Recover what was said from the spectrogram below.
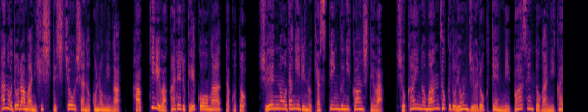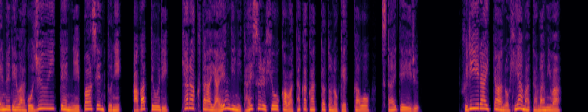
他のドラマに比して視聴者の好みが、はっきり分かれる傾向があったこと、主演の小田切のキャスティングに関しては、初回の満足度46.2%が2回目では51.2%に上がっており、キャラクターや演技に対する評価は高かったとの結果を伝えている。フリーライターの檜山玉美は、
